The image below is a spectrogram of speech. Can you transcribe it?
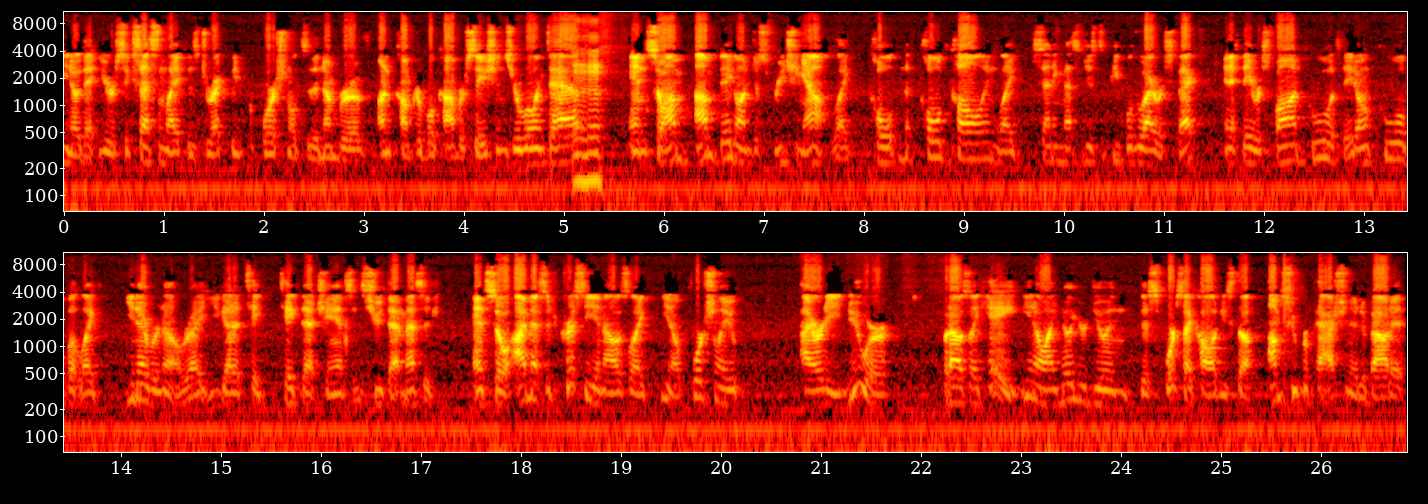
you know, that your success in life is directly proportional to the number of uncomfortable conversations you're willing to have. Mm-hmm. And so I'm, I'm big on just reaching out, like cold, cold calling, like sending messages to people who I respect. And if they respond, cool. If they don't, cool. But like, you never know, right? You got to take, take that chance and shoot that message. And so I messaged Chrissy and I was like, you know, fortunately I already knew her, but I was like, hey, you know, I know you're doing this sports psychology stuff. I'm super passionate about it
